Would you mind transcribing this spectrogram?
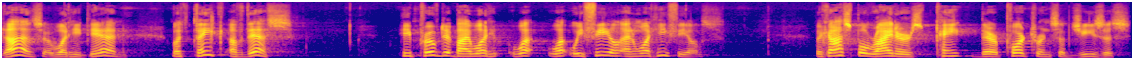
does or what he did, but think of this. He proved it by what, what, what we feel and what he feels. The gospel writers paint their portraits of Jesus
